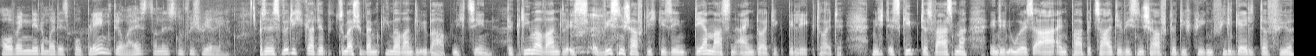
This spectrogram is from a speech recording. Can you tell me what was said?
Aber wenn nicht einmal das Problem klar ist, dann ist es noch viel schwieriger. Also das würde ich gerade zum Beispiel beim Klimawandel überhaupt nicht sehen. Der Klimawandel ist wissenschaftlich gesehen dermaßen eindeutig belegt heute. Nicht, es gibt, das weiß man, in den USA ein paar bezahlte Wissenschaftler, die kriegen viel Geld dafür,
